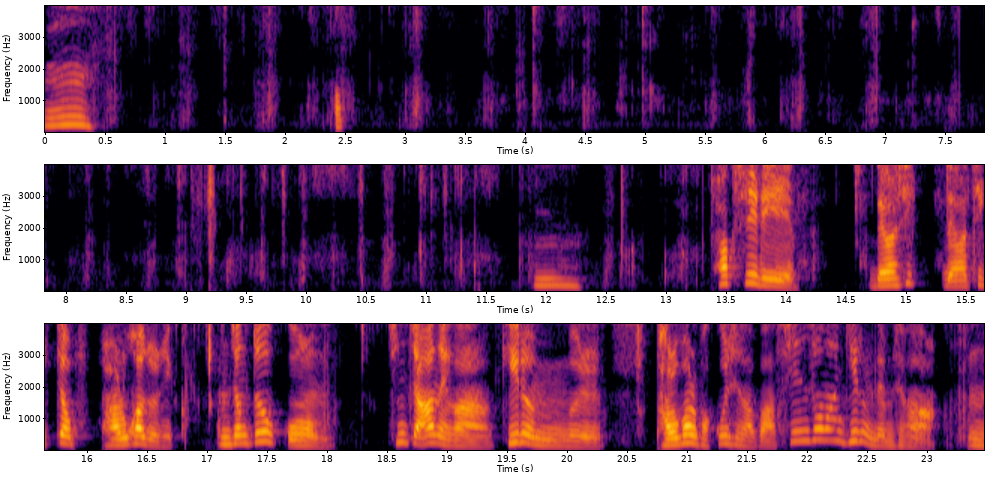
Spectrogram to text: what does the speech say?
음 음. 확실히 내가 식 내가 직접 바로 가져오니까 엄청 뜨겁고 진짜 안에가 기름을 바로바로 바꾸시나 봐 신선한 기름 냄새가 나. 음,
